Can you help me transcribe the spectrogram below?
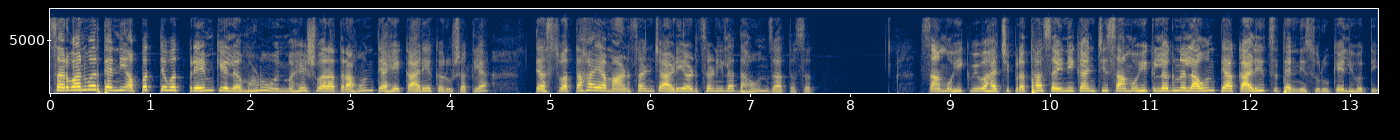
सर्वांवर त्यांनी अपत्यवत प्रेम केलं म्हणून महेश्वरात राहून त्या हे कार्य करू शकल्या. त्या स्वतः या माणसांच्या अडीअडचणीला धावून जात असत. सामूहिक विवाहाची प्रथा सैनिकांची सामूहिक लग्न लावून त्या काळीच त्यांनी सुरू केली होती.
